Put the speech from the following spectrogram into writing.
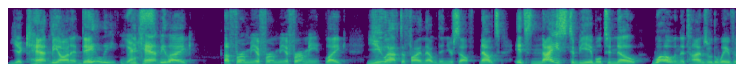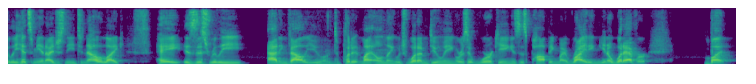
you can't be on it daily. You can't be like affirm me, affirm me, affirm me. Like you have to find that within yourself. Now it's it's nice to be able to know, whoa, in the times where the wave really hits me and I just need to know, like, hey, is this really adding value? Mm-hmm. To put it in my own language, what I'm doing, or is it working? Is this popping? My writing, you know, whatever. But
